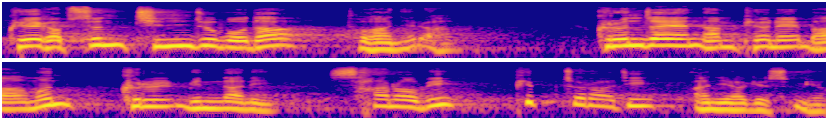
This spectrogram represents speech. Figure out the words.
그의 값은 진주보다 더하니라. 그런 자의 남편의 마음은 그를 믿나니 산업이 핍절하지 아니하겠으며.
